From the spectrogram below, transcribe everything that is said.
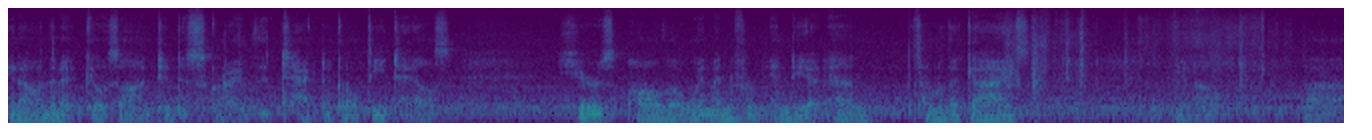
You know, and then it goes on to describe the technical details. Here's all the women from India and some of the guys, you know, uh,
